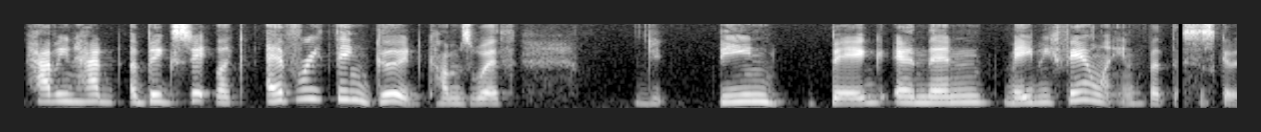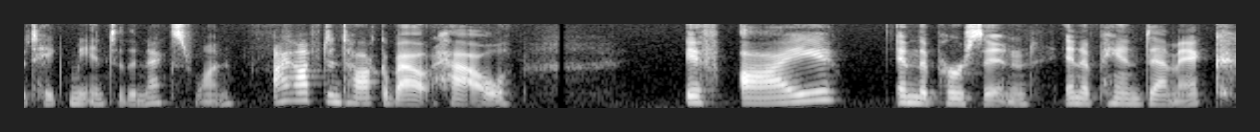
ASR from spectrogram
having had a big stage. Like everything good comes with being big and then maybe failing. But this is going to take me into the next one. I often talk about how if I am the person in a pandemic,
